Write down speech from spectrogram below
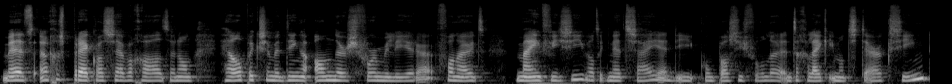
met een gesprek wat ze hebben gehad. En dan help ik ze met dingen anders formuleren vanuit mijn visie, wat ik net zei, hè, die compassievolle en tegelijk iemand sterk zien.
